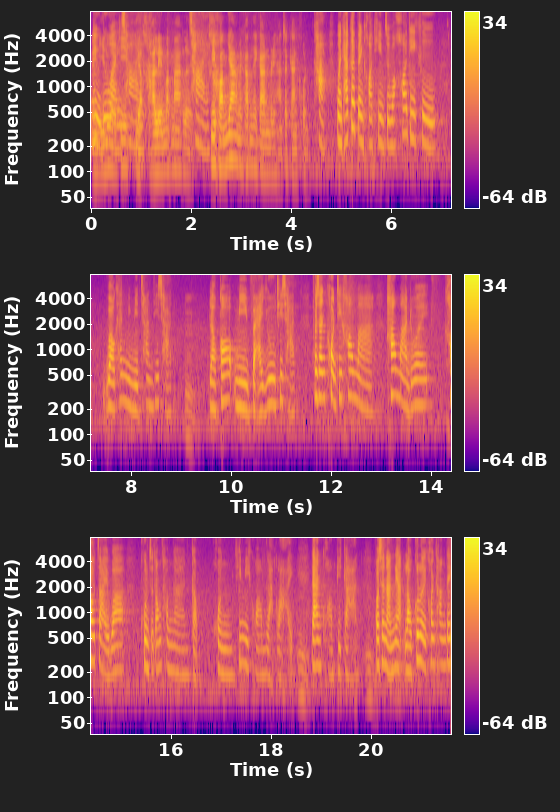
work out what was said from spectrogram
ในอยู่นี้ด้วยด้วยที่ใช่แบบค่ะ talent มาก ๆ เลยใช่ค่ะมีความยากไหมครับในการบริหารจัดการคน ค่ะ เหมือนถ้าเกิดเป็น core team จูนว่าข้อดีคือ w e l c a n มี mission ที่ชัดอืมแล้วก็มี value ที่ชัด เพราะฉะนั้นคนที่เข้ามาเข้ามาด้วยเข้าใจว่าคุณจะต้องทำงานกับคนที่มีความหลากหลายอืมด้านความพิการ เพราะฉะนั้นเนี่ยเราก็เลยค่อนข้างได้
